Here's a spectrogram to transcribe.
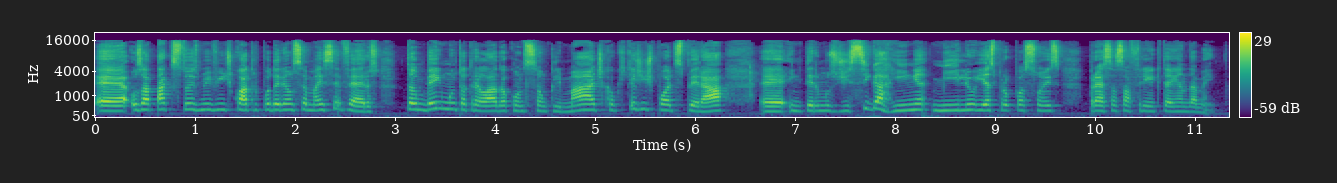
é, os ataques de 2024 poderiam ser mais severos. Também muito atrelado à condição climática. O que, que a gente pode esperar é, em termos de cigarrinha, milho e as preocupações para essa safrinha que está em andamento?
